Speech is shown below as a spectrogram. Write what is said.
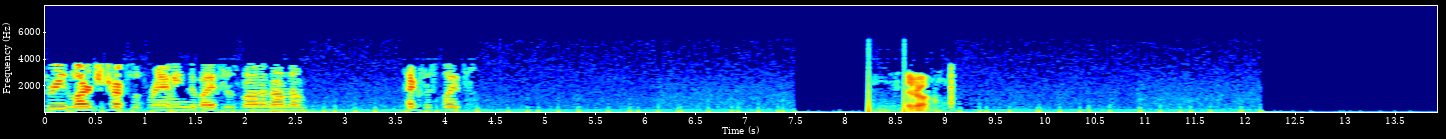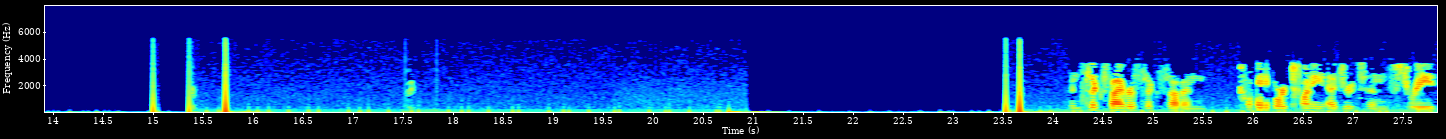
three large trucks with ramming devices mounted on them. Texas plates. Pedro. And six five or six seven, twenty four twenty Edgerton Street,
